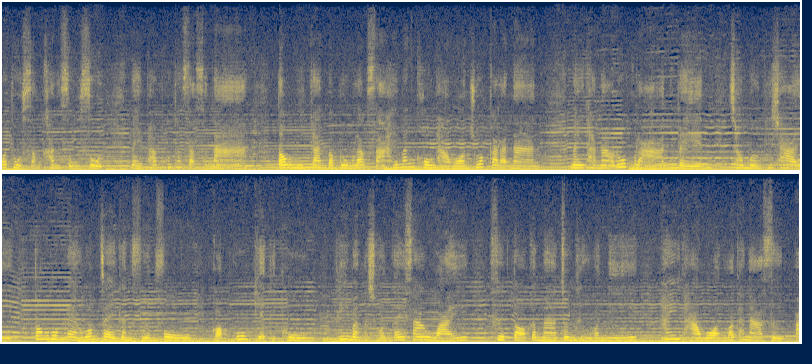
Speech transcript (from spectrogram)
วัตถุสำคัญสูงสุดในพระพุทธศาสนา ต้องมีการบำรุงรักษาให้มั่นคงถาวรชั่วกาลนาน ในฐานะลูกหลานเหลนชาวเมืองพิชัย ต้องร่วมแรงร่วมใจกันฟื้นฟูกอบกู้เกียรติภูมิ ที่บรรพชนได้สร้างไว้ สืบต่อกันมาจนถึงวันนี้ ให้ถาวรวัฒนาสืบไป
